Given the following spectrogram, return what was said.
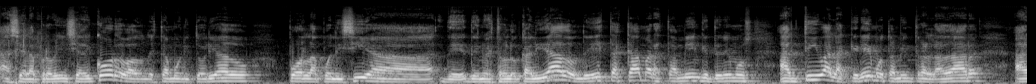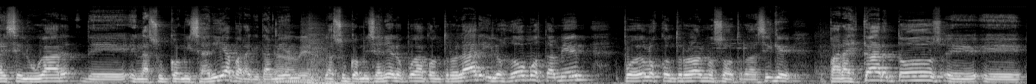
hacia la provincia de Córdoba, donde está monitoreado por la policía de, nuestra localidad, donde estas cámaras también que tenemos activas las queremos también trasladar a ese lugar de, en la subcomisaría para que también ah, la subcomisaría lo pueda controlar y los domos también poderlos controlar nosotros. Así que para estar todos eh, eh,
